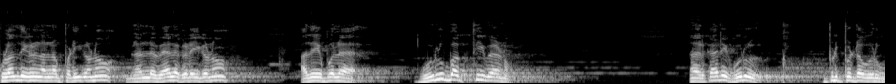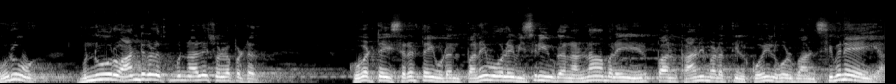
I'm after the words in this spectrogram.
குழந்தைகள் நல்லா படிக்கணும் நல்ல வேலை கிடைக்கணும். அதே போல் குரு பக்தி வேணும். நான் இருக்காரே குரு. இப்படிப்பட்ட ஒரு குரு முந்நூறு ஆண்டுகளுக்கு முன்னாலே சொல்லப்பட்டது. குவட்டை சிரட்டையுடன் பனை ஓலை விசிறியுடன் அண்ணாமலை இருப்பான் காணிமடத்தில் கோயில் கொள்வான் சிவனே ஐயா.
